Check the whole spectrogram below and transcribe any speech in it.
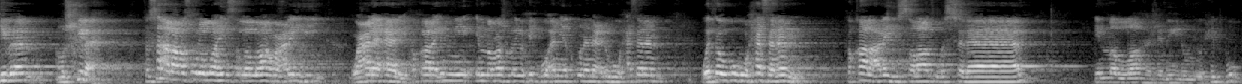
كبرا مشكلة. فسأل رسول الله صلى الله عليه وعلى آله فقال إني إن الرجل يحب أن يكون نعله حسنا وثوبه حسنا. فقال عليه الصلاة والسلام إن الله جميل يحب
